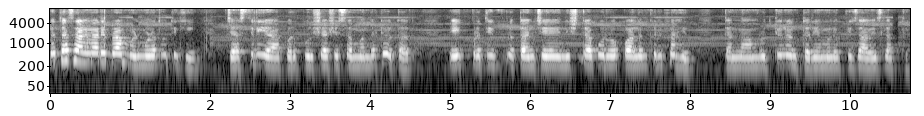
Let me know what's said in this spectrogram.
कथा सांगणारे ब्राह्मण म्हणत होते की ज्या स्त्रिया परपुरुषाशी संबंध ठेवतात एक प्रतिव्रतांचे निष्ठापूर्वक पालन करीत नाहीत त्यांना मृत्यूनंतर यमलोकी जावेच लागते.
